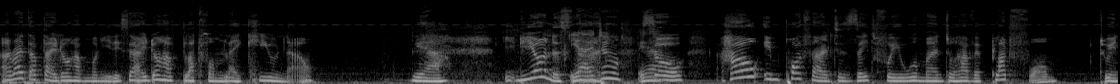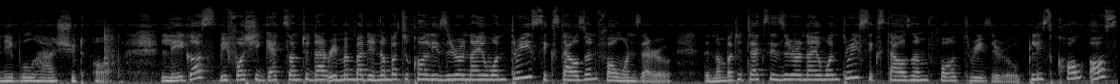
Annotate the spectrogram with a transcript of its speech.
And right after I don't have money, they say, I don't have platform like you now. Yeah. Do you understand? Yeah, I do. Yeah. So, how important is it for a woman to have a platform to enable her shoot up? Lagos, before she gets onto that, remember the number to call is 0913 6000 410. The number to text is 0913 6000 430. Please call us,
